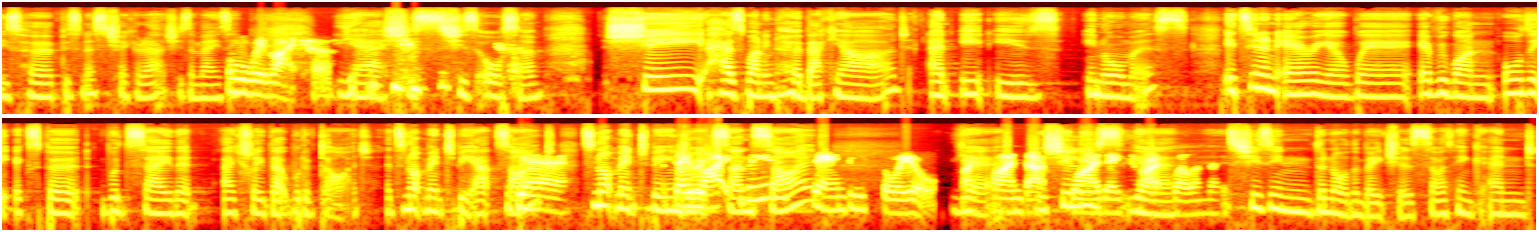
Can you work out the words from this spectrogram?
is her business. Check her out. She's amazing. Oh, we like her. Yeah, she's she's awesome. She has one in her backyard and it is enormous. It's in an area where everyone, all the expert would say that actually that would have died. It's not meant to be outside. Yeah. It's not meant to be in They direct like to be in sunlight. sandy soil. Yeah. I find Well, that's she why lives- they thrive yeah. well in those. She's in the northern beaches, so I think, and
